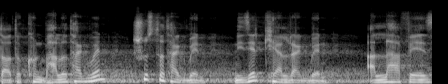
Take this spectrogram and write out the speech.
ততক্ষণ ভালো থাকবেন, সুস্থ থাকবেন, নিজের খেয়াল রাখবেন। আল্লাহ হাফেজ।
